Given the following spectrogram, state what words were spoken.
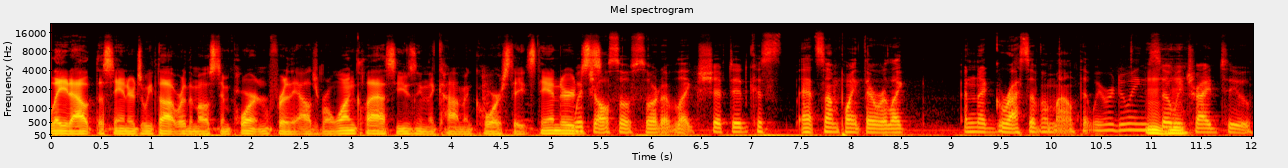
laid out the standards we thought were the most important for the Algebra 1 class using the Common Core state standards. Which also sort of like shifted because at some point there were like an aggressive amount that we were doing. So we mm-hmm. tried to.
